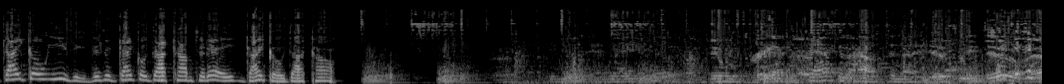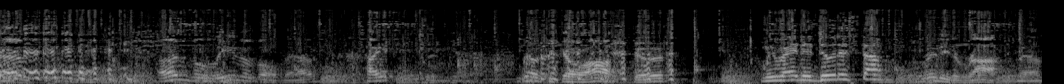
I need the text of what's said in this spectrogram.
Geico easy. Visit geico.com today, geico.com. I'm feeling great, man. Camp in the house tonight. Yes, we do, man. Unbelievable, man. Tight in here. You have to go off, dude. We ready to do this stuff? Ready to rock, man.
